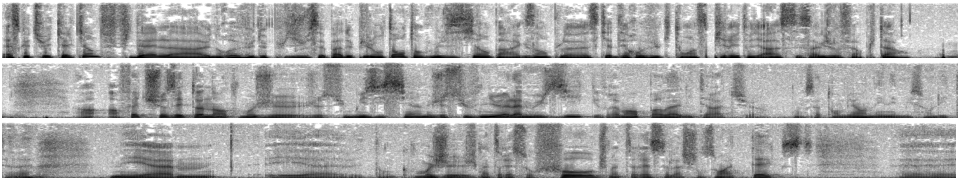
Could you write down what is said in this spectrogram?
est-ce que tu es quelqu'un de fidèle à une revue depuis, je sais pas, depuis longtemps? En tant que musicien, par exemple Est-ce qu'il y a des revues qui t'ont inspiré, t'ont dit ah c'est ça que je veux faire plus tard? En, fait, chose étonnante, moi je, suis musicien, mais je suis venu à la musique vraiment par la littérature. Donc ça tombe bien, on est une émission littéraire. Mais euh, et euh, donc moi je, m'intéresse au folk, je m'intéresse à la chanson à texte. Euh,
